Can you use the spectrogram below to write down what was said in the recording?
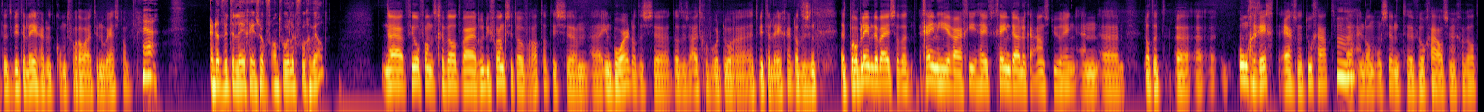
het Witte Leger dat komt vooral uit de Nuer-stam. Ja. En dat Witte Leger is ook verantwoordelijk voor geweld? Nou, veel van het geweld waar Rudy Franks het over had, dat is um, uh, in Boor. Dat is, uh, dat is uitgevoerd door uh, het Witte Leger. Dat is een, het probleem daarbij is dat het geen hiërarchie heeft, geen duidelijke aansturing. En ehm, dat het ongericht ergens naartoe gaat. Mm. en dan ontzettend veel chaos en geweld.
